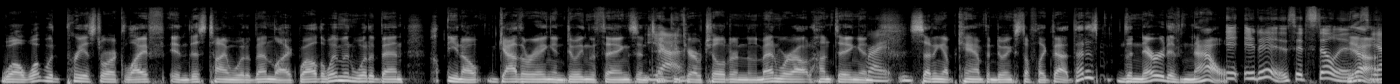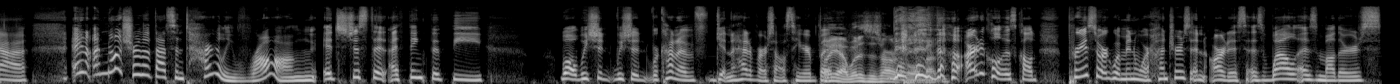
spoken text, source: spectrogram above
well, what would prehistoric life in this time would have been like? Well, the women would have been, you know, gathering and doing the things and taking Yeah. care of children, and the men were out hunting and Right. setting up camp and doing stuff like that. That is the narrative now. It, it is. It still is. Yeah. Yeah. And I'm not sure that that's entirely wrong. It's just that I think that the well, we should we should we're kind of getting ahead of ourselves here, but oh yeah, what is this article about? the article is called Prehistoric Women Were Hunters and Artists as Well as Mothers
